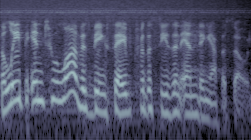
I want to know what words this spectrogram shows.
The leap into love is being saved for the season-ending episode.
